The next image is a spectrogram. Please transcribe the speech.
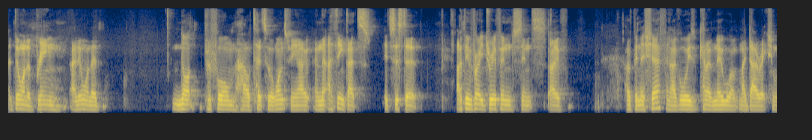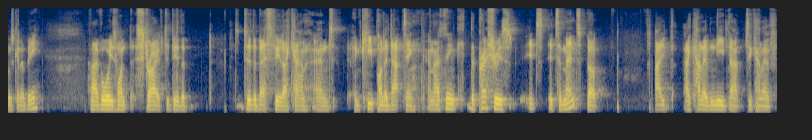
I don't want to bring, I don't want to not perform how Tetsuya wants me. I, and I think that's, it's just a, I've been very driven since I've, I've been a chef and I've always kind of know what my direction was going to be. And I've always want strive to do the, do the best food I can and, and keep on adapting. And I think the pressure is, it's, it's immense, but I, I kind of need that to kind of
